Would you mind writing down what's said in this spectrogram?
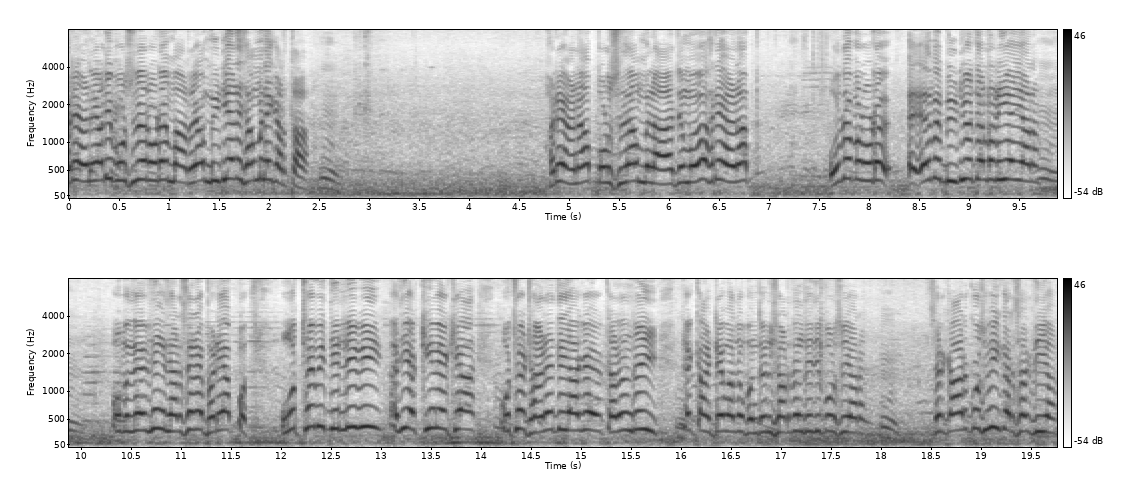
ਹਰਿਆਣੇ ਵਾਲੀ ਪੁਲਿਸ ਦੇ ਰੋੜੇ ਮਾਰ ਰਿਹਾ ਮੀਡੀਆ ਦੇ ਸਾਹਮਣੇ ਕਰਤਾ। ਹਰਿਆਣਾ ਪੁਲਿਸ ਦਾ ਮੁਲਾਜ਼ਮ ਹਰਿਆਣਾ ਉਹਦੇ ਪਰ ਰੋੜੇ ਇਹ- ਇਹਦੇ ਵੀਡੀਓ ਚੱਲ ਰਹੀ ਹੈ ਯਾਰ। ਉਹ ਬਲਦੇਵ ਸਿੰਘ ਸਰਸੇ ਨੇ ਫੜਿਆ। ਉੱਥੇ ਵੀ ਦਿੱਲੀ ਵੀ ਅਸੀਂ ਅੱਖੀਂ ਵੇਖਿਆ। ਉੱਥੇ ਥਾਣੇ ਤੇ ਜਾ ਕੇ ਕਰਨ ਦੀ ਤੇ ਘੰਟੇ ਬਾਅਦ ਉਹ ਬੰਦੇ ਨੂੰ ਛੱਡ ਦਿੰਦੀ ਸੀ ਪੁਲਿਸ ਯਾਰ। ਸਰਕਾਰ ਕੁਝ ਵੀ ਕਰ ਸਕਦੀ ਆ।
